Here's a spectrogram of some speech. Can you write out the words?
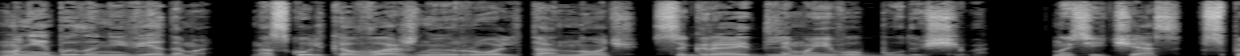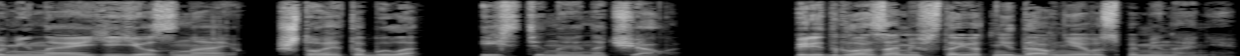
Мне было неведомо, насколько важную роль та ночь сыграет для моего будущего. Но сейчас, вспоминая ее, знаю, что это было истинное начало. Перед глазами встает недавнее воспоминание.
